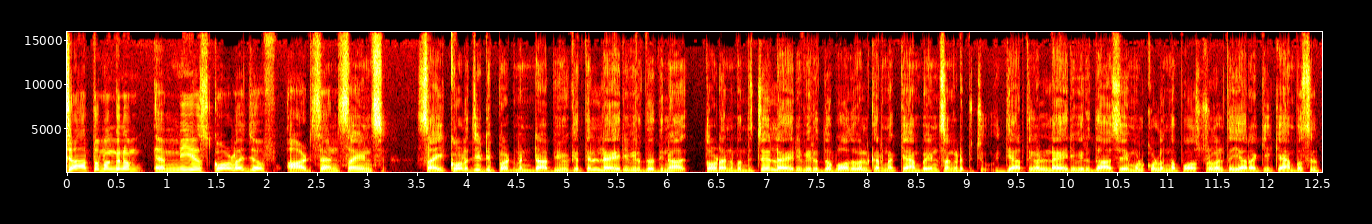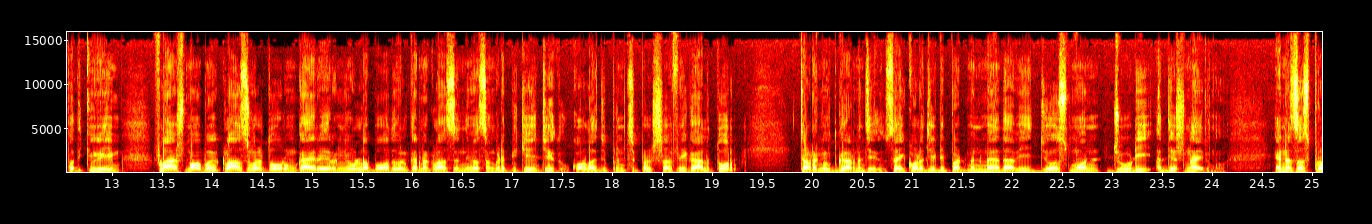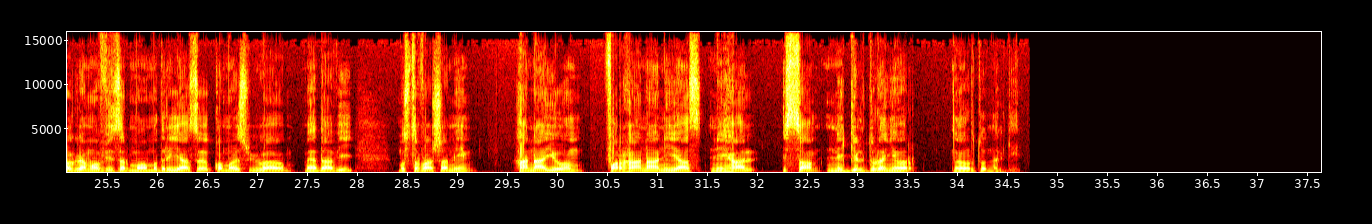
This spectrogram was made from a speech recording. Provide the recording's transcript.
Chathamangalam M E S college of arts and science psychology ഡിപ്പാർട്ട്മെന്റിന്റെ ആഭിമുഖ്യത്തിൽ ലഹരി വിരുദ്ധ ദിനത്തോടനുബന്ധിച്ച് ലഹരി വിരുദ്ധ ബോധവൽക്കരണ ക്യാമ്പയിൻ സംഘടിപ്പിച്ചു. വിദ്യാർത്ഥികൾ ലഹരി വിരുദ്ധ ആശയം ഉൾക്കൊള്ളുന്ന പോസ്റ്ററുകൾ തയ്യാറാക്കി ക്യാമ്പസിൽ പതിക്കുകയും ഫ്ലാഷ് മോബ് ക്ലാസുകൾ തോറും കയറിയിറങ്ങിയുള്ള ബോധവൽക്കരണ ക്ലാസ് എന്നിവ സംഘടിപ്പിക്കുകയും ചെയ്തു. കോളേജ് പ്രിൻസിപ്പൽ ഷഫീഖ് ആലത്തൂർ ചടങ്ങ് ഉദ്ഘാടനം ചെയ്തു. സൈക്കോളജി ഡിപ്പാർട്ട്മെന്റ് മേധാവി ജോസ്മോൻ ജൂഡി അധ്യക്ഷനായിരുന്നു. N programme officer Muhammad Riyas commerce വിഭാഗം മേധാവി മുസ്തഫ ഷമീം ഹന യോം ഫർഹാന നിയാസ് നിഹാൽ ഇസാം നിഖിൽ തുടങ്ങിയവർ നേതൃത്വം നൽകി.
